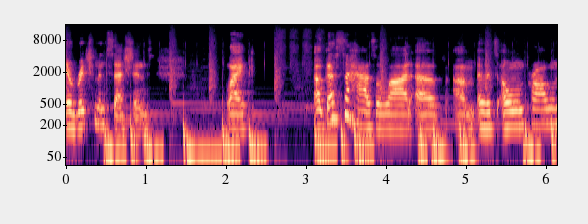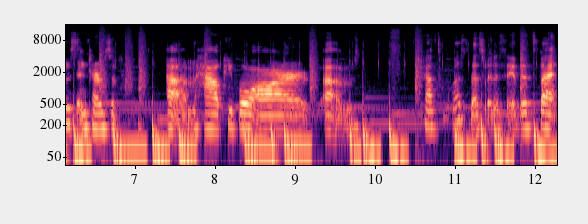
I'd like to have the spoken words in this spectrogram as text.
enrichment sessions, like Augusta has a lot of um, of its own problems in terms of um, how people are. Um, what's the best way to say this? But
